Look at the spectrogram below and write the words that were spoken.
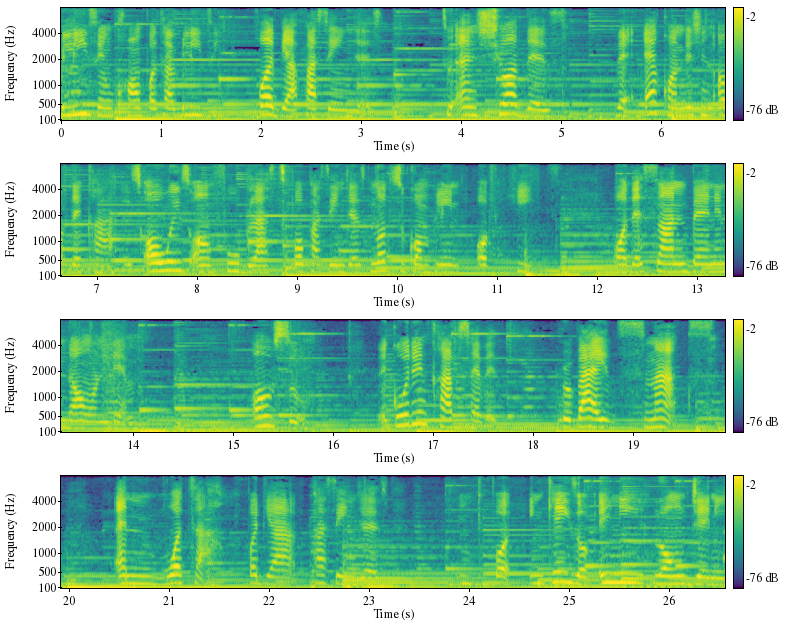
believes in comfortability for their passengers. To ensure this, the air condition of the car is always on full blast for passengers not to complain of heat or the sun burning down on them. Also, the Golden Cab service provides snacks and water for their passengers for in case of any long journeys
